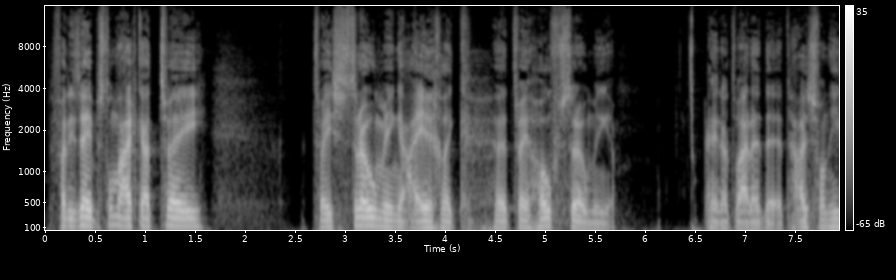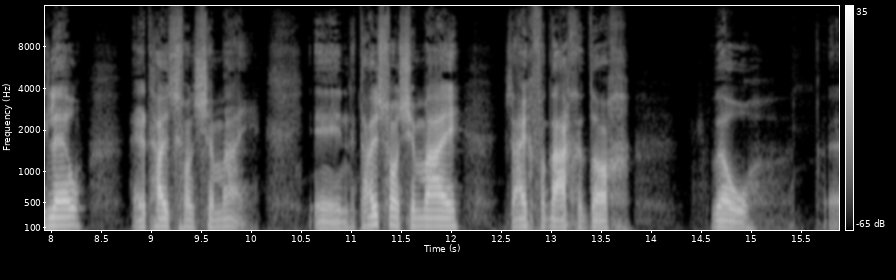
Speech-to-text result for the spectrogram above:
de Farizeeën bestonden eigenlijk uit twee, twee stromingen eigenlijk, uh, twee hoofdstromingen. En dat waren de, het huis van Hillel en het huis van Shammai. In het huis van Shemai is eigenlijk vandaag de dag wel uh,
